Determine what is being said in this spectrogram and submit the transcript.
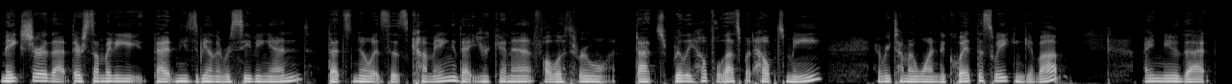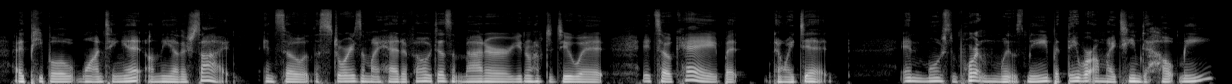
make sure that there's somebody that needs to be on the receiving end that's know it's, coming that you're to follow through on. That's really helpful. That's what helped me every time I wanted to quit this week and give up. I knew that I had people wanting it on the other side. And so the stories in my head of, oh, it doesn't matter, you don't have to do it, it's okay. But no, I did. And most important was me, but they were on my team to help me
